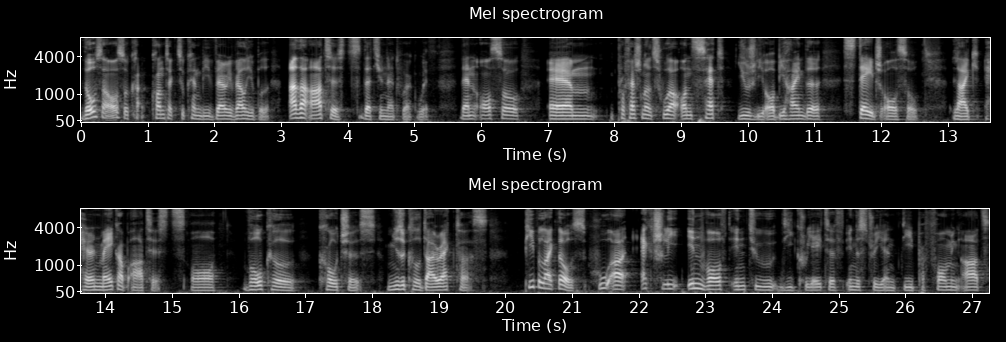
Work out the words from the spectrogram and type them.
Those are also co contacts who can be very valuable. Other artists that you network with. Then also um, professionals who are on set usually or behind the stage also, like hair and makeup artists or vocal coaches, musical directors, people like those who are actually involved into the creative industry and the performing arts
